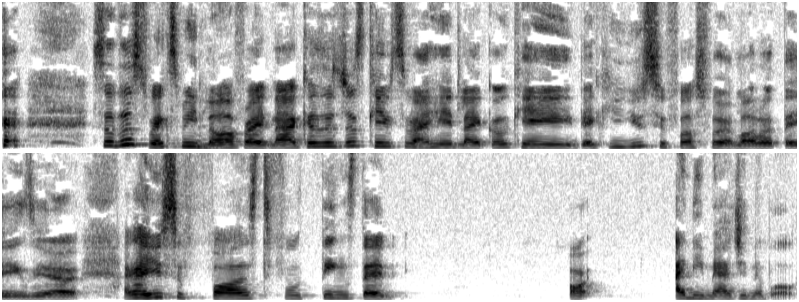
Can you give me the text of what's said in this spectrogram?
so this makes me laugh right now because it just came to my head like, okay, like you used to fast for a lot of things, you know. Like I used to fast for things that are unimaginable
